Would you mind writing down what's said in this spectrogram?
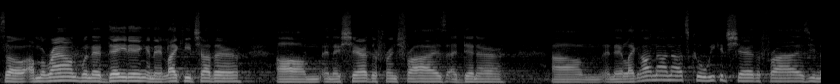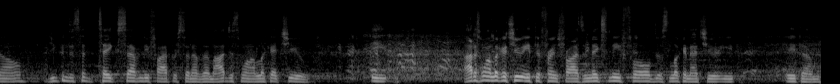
So I'm around when they're dating and they like each other um, and they share the french fries at dinner. Um, and they're like, oh, no, no, it's cool. We can share the fries, you know. You can just take 75% of them. I just want to look at you eat. I just want to look at you eat the french fries. It makes me full just looking at you eat, eat them.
